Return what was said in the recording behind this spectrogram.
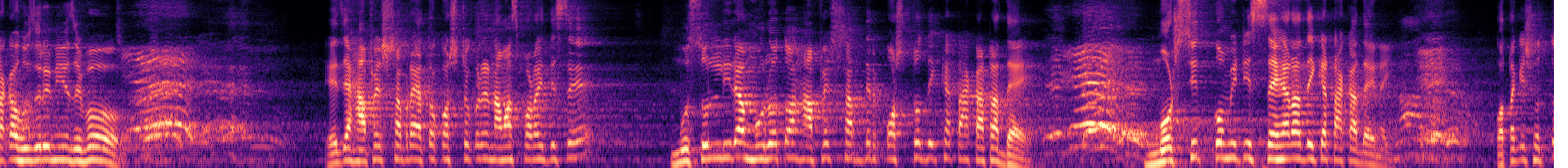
টাকা হুজুরে নিয়ে যাব এই যে হাফেজ সাহরা এত কষ্ট করে নামাজ পড়াইতেছে মুসল্লিরা মূলত হাফেজ সাহদের কষ্ট দেখে টাকাটা দেয়। মসজিদ কমিটির চেহারা দেখে টাকা দেয় নাই। কথা কি সত্য?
